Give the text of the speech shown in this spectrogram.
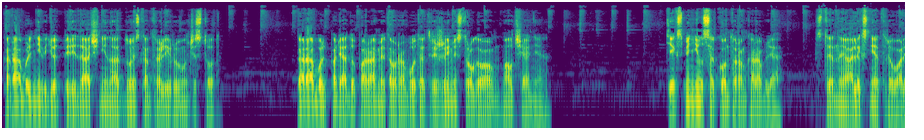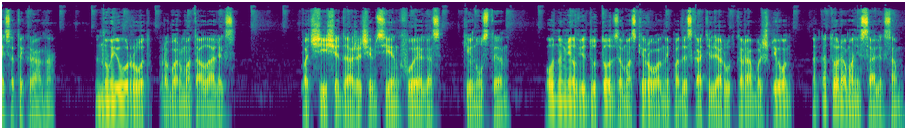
Корабль не ведет передач ни на одной из контролируемых частот. Корабль по ряду параметров работает в режиме строгого молчания. Текст сменился контуром корабля. Стэн и Алекс не отрывались от экрана. «Ну и урод!» – пробормотал Алекс. «Почище даже, чем Сиенг Фуэгас», – кивнул Стэн. Он имел в виду тот замаскированный под искателя Рут корабль-шпион, на котором они с Алексом.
